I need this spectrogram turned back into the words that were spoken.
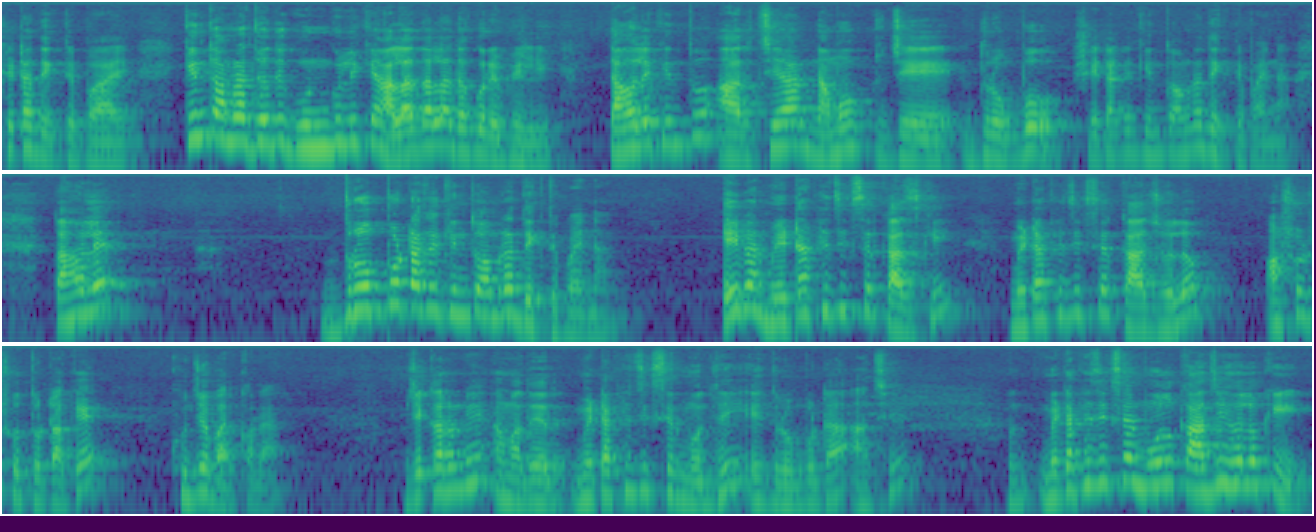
সেটা দেখতে পাই। কিন্তু আমরা যদি গুণগুলিকে আলাদা আলাদা করে ফেলি, তাহলে কিন্তু আর চেয়ার নামক যে দ্রব্য, সেটাকে কিন্তু আমরা দেখতে পাই না। তাহলে দ্রব্যটাকে কিন্তু আমরা দেখতে পাই না। এইবার মেটাফিজিক্সের কাজ কি? মেটাফিজিক্সের কাজ হলো আসল সত্যটাকে খুঁজে বার করা। যে কারণে আমাদের মেটাফিজিক্সের মধ্যেই এই দ্রব্যটা আছে। মেটাফিজিক্সের মূল কাজই হলো কি?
